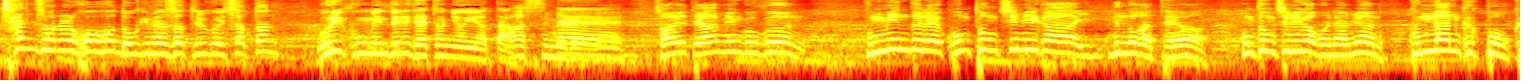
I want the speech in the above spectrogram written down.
찬손을 호호 녹이면서 들고 있었던 우리 국민들이 대통령이었다. 맞습니다. 네. 예. 저희 대한민국은 국민들의 공통 취미가 있는 것 같아요. 공통 취미가 뭐냐면 국난 극복.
